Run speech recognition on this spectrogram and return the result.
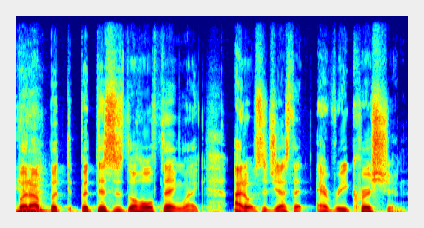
But um, but but this is the whole thing. Like, I don't suggest that every Christian,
